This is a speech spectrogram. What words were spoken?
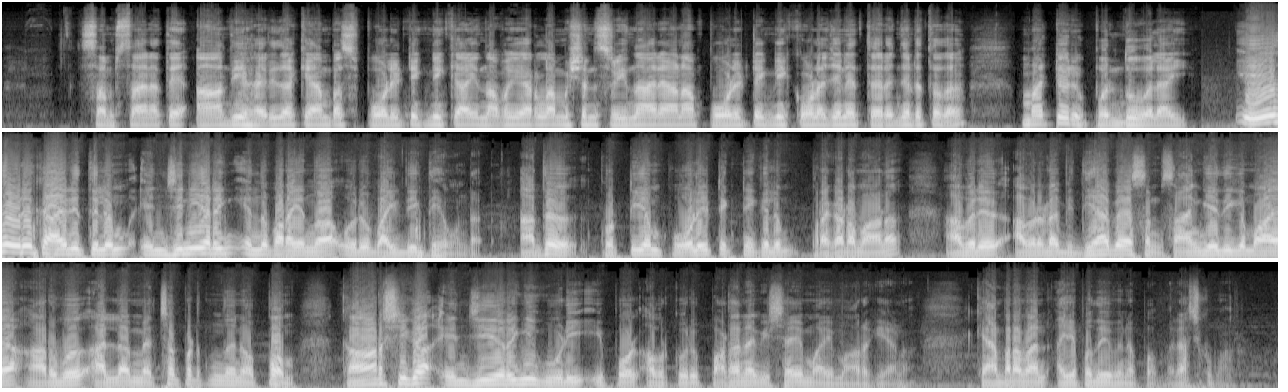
സംസ്ഥാനത്തെ ആദ്യ ഹരിത ക്യാമ്പസ് പോളിടെക്നിക്കായി നവകേരള മിഷൻ ശ്രീനാരായണ പോളിടെക്നിക് കോളേജിനെ തെരഞ്ഞെടുത്തത് മറ്റൊരു പൊന്തൂവലായി. ഏതൊരു കാര്യത്തിലും എഞ്ചിനീയറിംഗ് എന്ന് പറയുന്ന ഒരു വൈദഗ്ധ്യമുണ്ട് അത് കൊട്ടിയം പോളിടെക്നിക്കലും പ്രകടമാണ്. അവർ അവരുടെ വിദ്യാഭ്യാസം സാങ്കേതികമായ അറിവ് അല്ല മെച്ചപ്പെടുത്തുന്നതിനൊപ്പം കാർഷിക എഞ്ചിനീയറിംഗ് കൂടി ഇപ്പോൾ അവർക്കൊരു പഠന വിഷയമായി മാറുകയാണ്. ക്യാമറമാൻ അയ്യപ്പദേവിനൊപ്പം രാജ്കുമാർ.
